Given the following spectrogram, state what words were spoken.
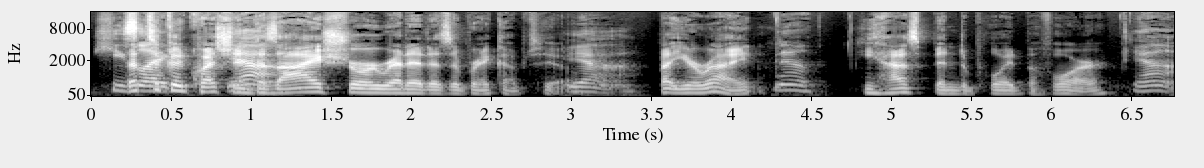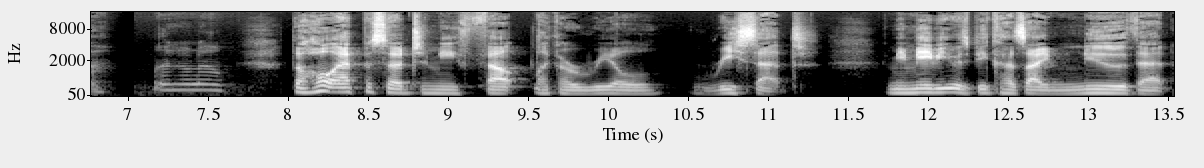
he's That's like, a good question because yeah, I sure read it as a breakup too. Yeah. But you're right. Yeah. He has been deployed before. Yeah. I don't know. The whole episode to me felt like a real reset. I mean, maybe it was because I knew that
